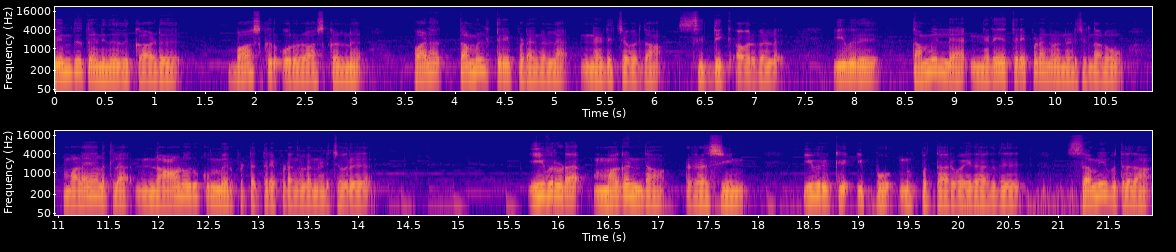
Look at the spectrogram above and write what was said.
வெந்து தணிந்தது காடு பாஸ்கர் ஒரு ராஸ்கல்னு பல தமிழ் திரைப்படங்களில் நடித்தவர் தான் சித்திக் அவர்கள். இவர் தமிழில் நிறைய திரைப்படங்களில் நடிச்சிருந்தாலும் மலையாளத்தில் நானூறுக்கும் மேற்பட்ட திரைப்படங்களில் நடித்தவர் இவரோட மகன் தான் ரஷீன். இவருக்கு இப்போது முப்பத்தாறு வயதாகுது. சமீபத்தில் தான்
